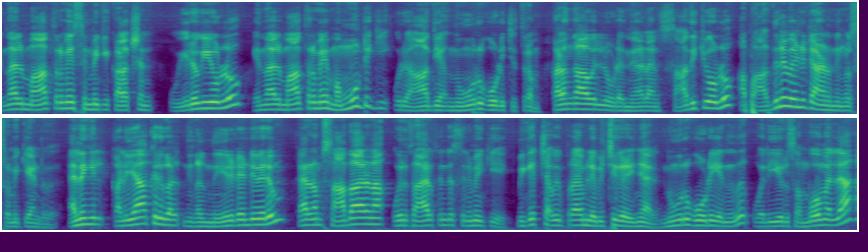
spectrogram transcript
എന്നാൽ മാത്രമേ സിനിമയ്ക്ക് കളക്ഷൻ ഉയരുകയുള്ളൂ. എന്നാൽ മാത്രമേ മമ്മൂട്ടിക്ക് ഒരു ആദ്യ നൂറ് കോടി ചിത്രം കളങ്കാവലിലൂടെ നേടാൻ സാധിക്കുകയുള്ളൂ. അപ്പോൾ അതിനു വേണ്ടിയിട്ടാണ് നിങ്ങൾ ശ്രമിക്കേണ്ടത്. അല്ലെങ്കിൽ കളിയാക്കലുകൾ നിങ്ങൾ നേരിടേണ്ടി വരും. കാരണം സാധാരണ ഒരു താരത്തിന്റെ സിനിമയ്ക്ക് മികച്ച അഭിപ്രായം ലഭിച്ചു കഴിഞ്ഞാൽ നൂറ് കോടി എന്നത് വലിയൊരു സംഭവമല്ല.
